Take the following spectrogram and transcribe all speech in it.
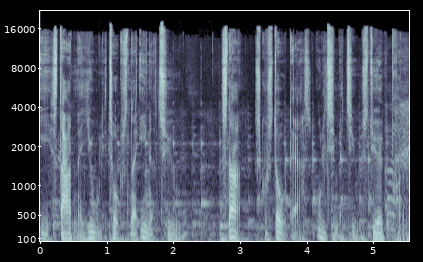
i starten af juli 2021 snart skulle stå deres ultimative styrkeprøve.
